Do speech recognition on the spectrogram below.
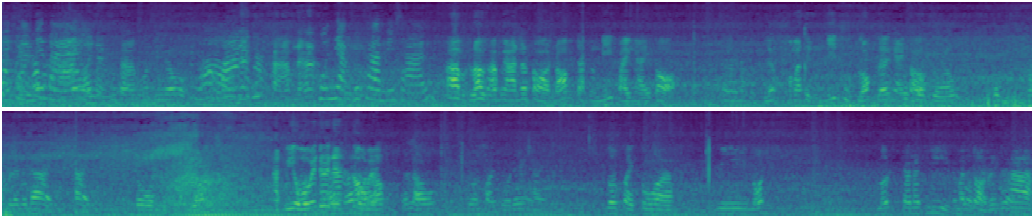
ดิฉันได้ไหมอยากตามคนเดียวอ่าไม่ได้คุกคามนะคุณอยากคุกคามดิฉันอะเราทำงานแล้วต่อน้องจากตรงนี้ไปไงต่อเออแล้วพอมาถึงนี้ถูกล็อกแล้วไงต่อแล้วผมทำอะไรไม่ได้ใช่โดนล็อกอัดวีโอไว้ด้วยนะแล้วต่อเราไหมล็อกแล้วเราโดนปล่อยตัวได้ยังไงโดนปล่อยตัวมีรถรถเจ้าหน้าที่มาจอดข้าง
